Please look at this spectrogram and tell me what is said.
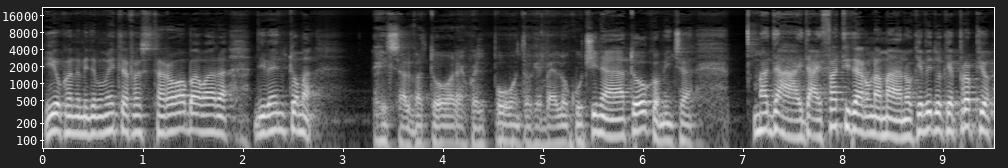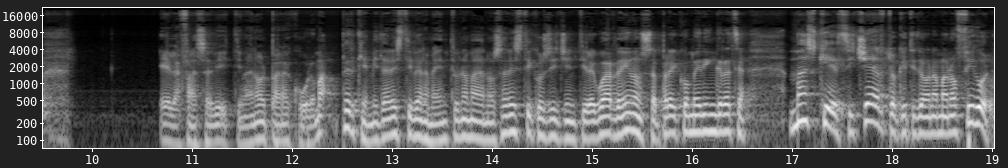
Io quando mi devo mettere a fare sta roba, guarda, divento ma... E il Salvatore a quel punto, che bello cucinato, comincia... Ma dai, dai, fatti dare una mano, che vedo che è proprio... E la falsa vittima, no il paraculo. Ma perché mi daresti veramente una mano? Saresti così gentile? Guarda, io non saprei come ringraziare. Ma scherzi, certo che ti do una mano, figura.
